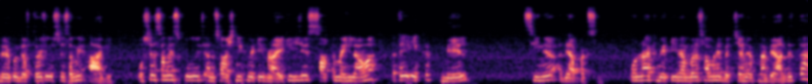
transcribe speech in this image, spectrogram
ਮੇਰੇ ਕੋਲ ਦਫ਼ਤਰ ਵਿੱਚ ਉਸੇ ਸਮੇਂ ਆ ਗਏ। ਉਸੇ ਸਮੇਂ ਸਕੂਲ ਵਿੱਚ ਅਨੁਸ਼ਾਸਨੀ ਕਮੇਟੀ ਬਣਾਈ ਗਈ ਜਿਹਦੇ ਸੱਤ ਮਹਿਲਾਵਾਂ ਅਤੇ ਇੱਕ ਮੇਲ ਸੀਨੀਅਰ ਅਧਿਆਪਕ ਸੀ। ਉਹਨਾਂ ਕਮੇਟੀ ਮੈਂਬਰ ਸਾਹਮਣੇ ਬੱਚਿਆਂ ਨੇ ਆਪਣਾ ਬਿਆਨ ਦਿੱਤਾ।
